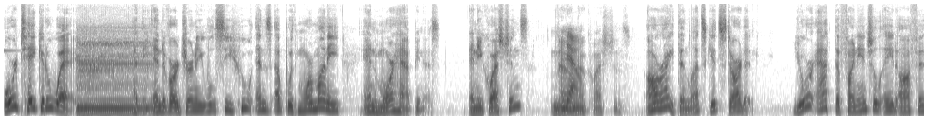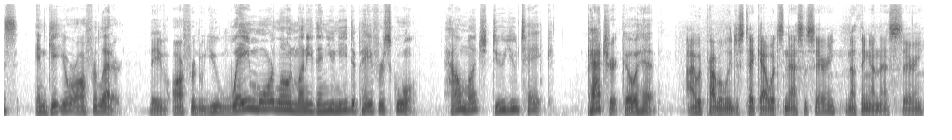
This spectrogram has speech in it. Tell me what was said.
or take it away. At the end of our journey, we'll see who ends up with more money and more happiness. Any questions? No, No. no questions. All right, then let's get started. You're at the financial aid office and get your offer letter. They've offered you way more loan money than you need to pay for school. How much do you take? Patrick, go ahead. I would probably just take out what's necessary, nothing unnecessary.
